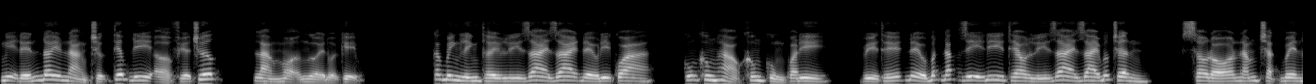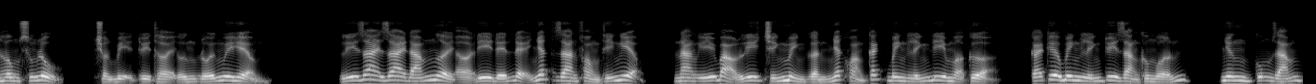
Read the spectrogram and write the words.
nghĩ đến đây nàng trực tiếp đi ở phía trước, làm mọi người đuổi kịp. Các binh lính thấy Lý Giai Giai đều đi qua, cũng không hảo không cùng qua đi, vì thế đều bất đắc dĩ đi theo Lý Giai Giai bước chân, sau đó nắm chặt bên hông súng lục, chuẩn bị tùy thời ứng đối nguy hiểm. Lý Giai Giai đám người ở đi đến đệ nhất gian phòng thí nghiệm, nàng ý bảo ly chính mình gần nhất khoảng cách binh lính đi mở cửa, cái kêu binh lính tuy rằng không muốn, nhưng cũng dám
